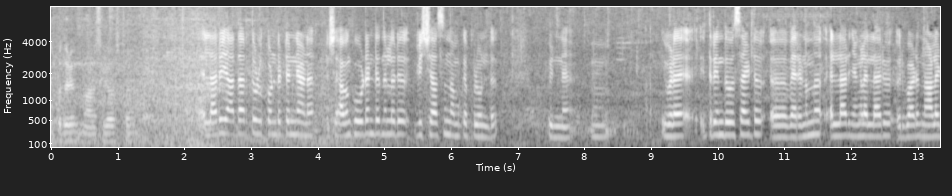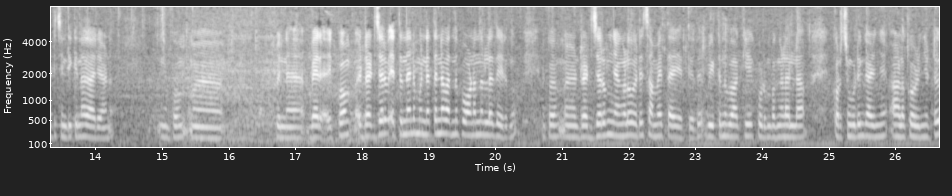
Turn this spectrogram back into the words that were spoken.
ഇപ്പോഴത്തെ ഒരു മാനസികാവസ്ഥ? എല്ലാവരും യാഥാർത്ഥ്യം ഉൾക്കൊണ്ടിട്ട് തന്നെയാണ്. പക്ഷെ അവൻ കൂടെ ഉണ്ട് എന്നുള്ളൊരു വിശ്വാസം നമുക്ക് എപ്പോഴും ഉണ്ട്. പിന്നെ ഇവിടെ ഇത്രയും ദിവസമായിട്ട് വരണമെന്ന് എല്ലാവരും ഞങ്ങളെല്ലാവരും ഒരുപാട് നാളായിട്ട് ചിന്തിക്കുന്ന കാര്യമാണ്. അപ്പം പിന്നെ വര ഇപ്പം ഡ്രഡ്ജർ എത്തുന്നതിന് മുന്നേ തന്നെ വന്ന് പോകണം എന്നുള്ളതായിരുന്നു ഇപ്പം ഡ്രഡ്ജറും ഞങ്ങളും ഒരു സമയത്തായി എത്തിയത്. വീട്ടിൽ നിന്ന് ബാക്കി കുടുംബങ്ങളെല്ലാം കുറച്ചും കൂടിയും കഴിഞ്ഞ് ആളൊക്കെ ഒഴിഞ്ഞിട്ട്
